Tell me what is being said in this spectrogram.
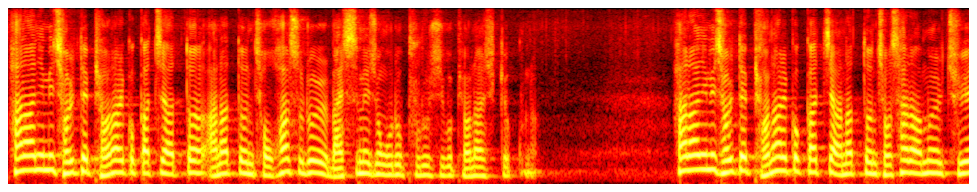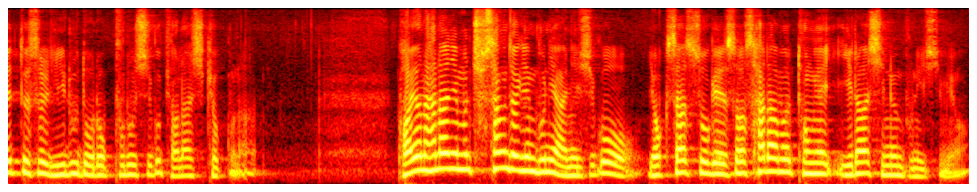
하나님이 절대 변할 것 같지 않았던 저 화수를 말씀의 종으로 부르시고 변화시켰구나. 하나님이 절대 변할 것 같지 않았던 저 사람을 주의 뜻을 이루도록 부르시고 변화시켰구나. 과연 하나님은 추상적인 분이 아니시고 역사 속에서 사람을 통해 일하시는 분이시며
